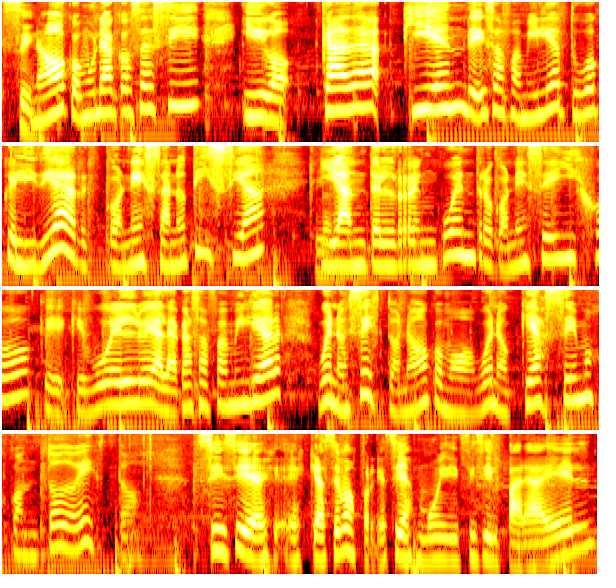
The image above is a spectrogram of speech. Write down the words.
Sí. ¿no? Como una cosa así, y digo, cada quien de esa familia tuvo que lidiar con esa noticia y ante el reencuentro con ese hijo que, que vuelve a la casa familiar, bueno, es esto, ¿no? Como, bueno, ¿qué hacemos con todo esto? Sí, sí, es, es que hacemos porque sí, es muy difícil para él,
